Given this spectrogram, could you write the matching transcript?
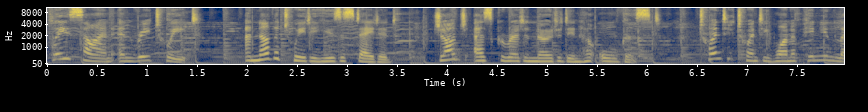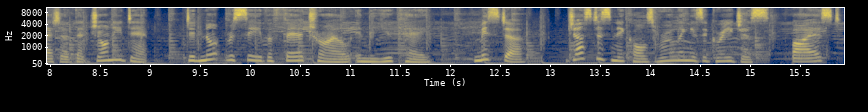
Please sign and retweet. Another Twitter user stated, Judge Azcarate noted in her August 2021 opinion letter that Johnny Depp did not receive a fair trial in the UK. Mr. Justice Nicol's ruling is egregious, biased,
